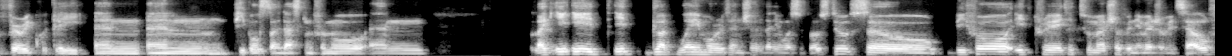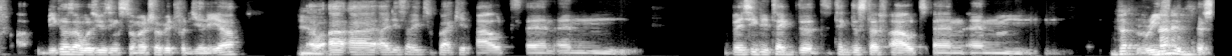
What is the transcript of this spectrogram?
very quickly and and people started asking for more and like it, it it got way more attention than it was supposed to so before it created too much of an image of itself uh, because i was using so much of it for Djeliya, Yeah. I, I, I decided to back it out and and basically take the take the stuff out and and That, that is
